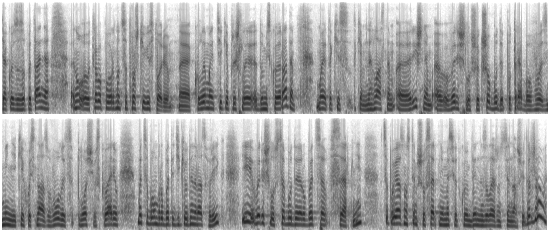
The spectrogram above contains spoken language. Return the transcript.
Дякую за запитання. Ну, треба повернутися трошки в історію. Е, Коли ми тільки прийшли до міської ради, ми такі, таким негласним е, рішенням е, вирішили, що якщо буде потреба в зміні якихось назв вулиць, площів, скверів, ми це будемо робити тільки один раз в рік. І вирішили, що це буде робитися в серпні. Це пов'язано з тим, що в серпні ми святкуємо День Незалежності нашої держави,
